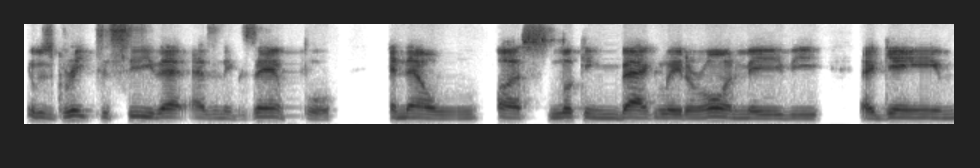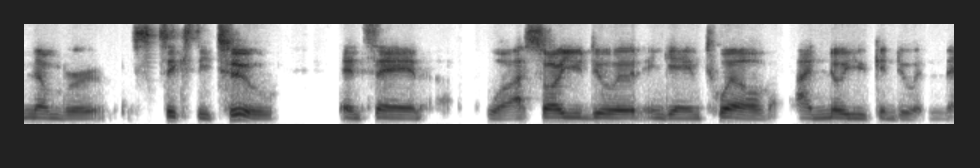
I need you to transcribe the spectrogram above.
it was great to see that as an example. And now, us looking back later on, maybe at game number 62, and saying, well, I saw you do it in game 12. I know you can do it now.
